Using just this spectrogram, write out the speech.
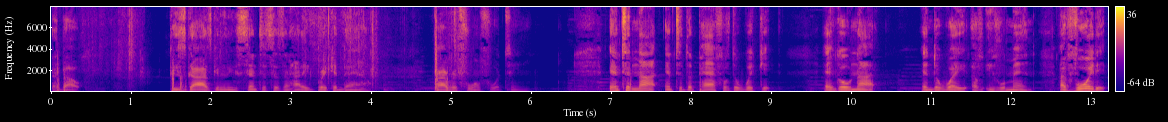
about these guys getting these sentences and how they breaking down. Proverbs 4 and 14. Enter not into the path of the wicked, and go not in the way of evil men. Avoid it,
